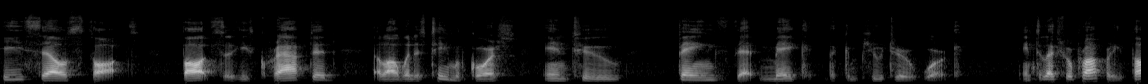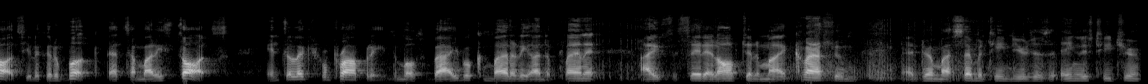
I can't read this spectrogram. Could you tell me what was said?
He sells thoughts. Thoughts that he's crafted, along with his team, of course, into things that make the computer work. Intellectual property, thoughts. You look at a book, that's somebody's thoughts. Intellectual property, the most valuable commodity on the planet. I used to say that often in my classroom and during my 17 years as an English teacher.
